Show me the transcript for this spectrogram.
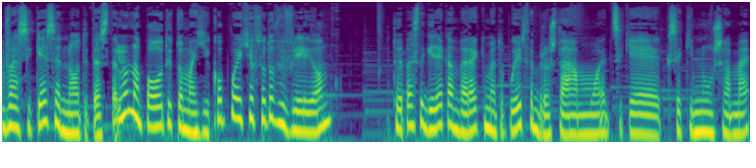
βασικές ενότητες. Θέλω να πω ότι το μαγικό που έχει αυτό το βιβλίο το είπα στην κυρία Κανδαράκη με το που ήρθε μπροστά μου έτσι και ξεκινούσαμε,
